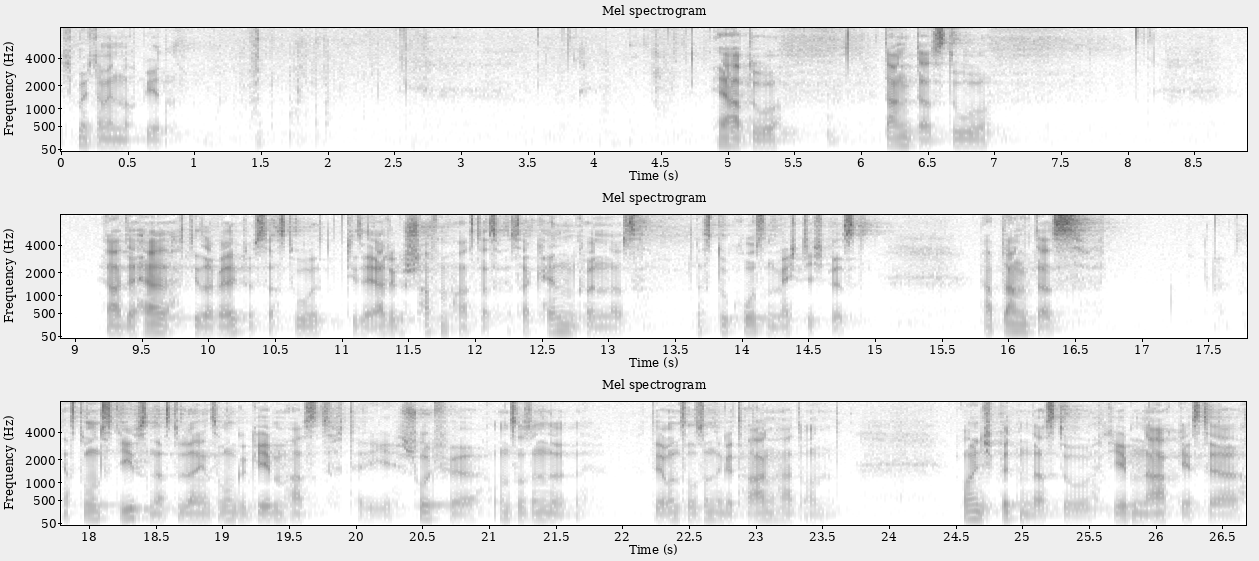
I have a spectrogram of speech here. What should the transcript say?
Ich möchte am Ende noch beten. Herr, hab du Dank, dass du ja, der Herr dieser Welt bist, dass du diese Erde geschaffen hast, dass wir es erkennen können, dass, dass du groß und mächtig bist. Hab Dank, dass, dass du uns liebst und dass du deinen Sohn gegeben hast, der die Schuld für unsere Sünde, der unsere Sünde getragen hat. Und wollen dich bitten, dass du jedem nachgehst, der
